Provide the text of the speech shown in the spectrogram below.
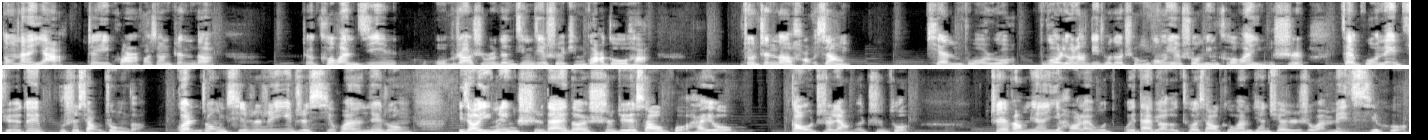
东南亚这一块儿，好像真的这科幻基因，我不知道是不是跟经济水平挂钩哈。就真的好像偏薄弱。不过，《流浪地球》的成功也说明科幻影视在国内绝对不是小众的观众，其实是一直喜欢那种比较引领时代的视觉效果，还有高质量的制作。这方面以好莱坞为代表的特效科幻片确实是完美契合。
